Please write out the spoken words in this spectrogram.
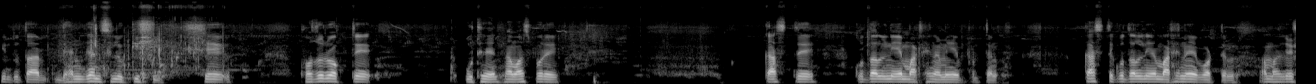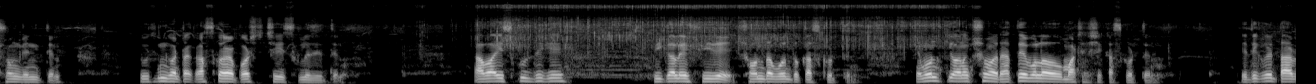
কিন্তু তার ধ্যান জ্ঞান ছিল কৃষি। সে ফজর রক্তে উঠে নামাজ পড়ে কাস্তে কোদাল নিয়ে মাঠে নামিয়ে পড়তেন। কাস্তে কোদাল নিয়ে মাঠে নেমে পড়তেন, আমাকে সঙ্গে নিতেন। দু তিন ঘণ্টা কাজ করার পর সে স্কুলে যেতেন। আবার স্কুল থেকে বিকালে ফিরে সন্ধ্যা পর্যন্ত কাজ করতেন। এমনকি অনেক সময় রাতে বেলাও মাঠে এসে কাজ করতেন। এতে করে তার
